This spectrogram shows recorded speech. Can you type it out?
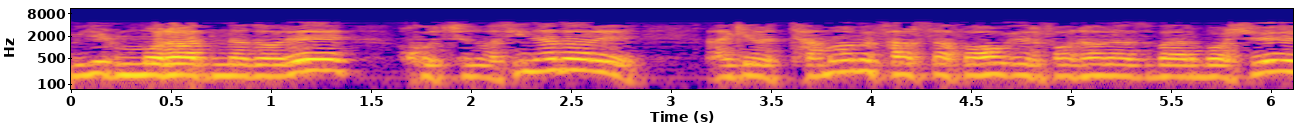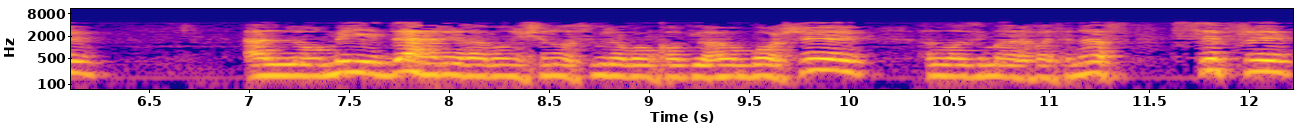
یک مراد نداره خودشناسی نداره. اگر تمام فلسفه ها و عرفان ها را از بر باشه علامه دهر روانشناسی و روانکاوی هم باشه اللازم معرفت نفس صفر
